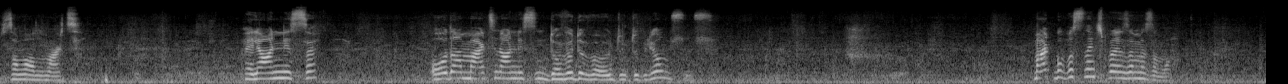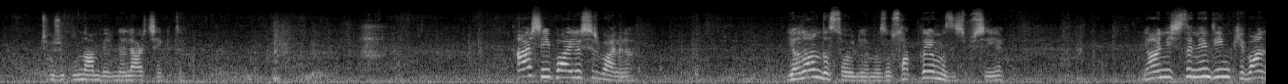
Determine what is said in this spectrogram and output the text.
Zavallı Mert. Hele annesi. O adam Mert'in annesini döve döve öldürdü biliyor musunuz? Mert babasına hiç benzemez ama. Çocukluğundan beri neler çekti. Her şeyi paylaşır benimle. Yalan da söyleyemez, o saklayamaz hiçbir şeyi. Yani işte ne diyeyim ki ben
